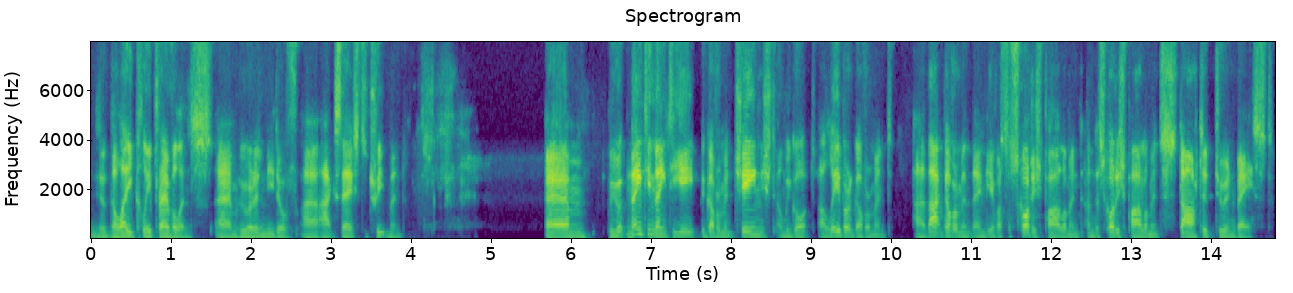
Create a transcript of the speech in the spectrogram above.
the likely prevalence um, who are in need of uh, access to treatment. Um, we got 1998, the government changed, and we got a Labour government. Uh, that government then gave us a Scottish Parliament, and the Scottish Parliament started to invest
